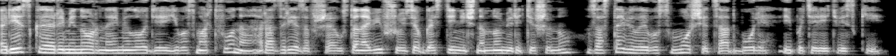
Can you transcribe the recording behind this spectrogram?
Резкая реминорная мелодия его смартфона, разрезавшая установившуюся в гостиничном номере тишину, заставила его сморщиться от боли и потереть виски.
